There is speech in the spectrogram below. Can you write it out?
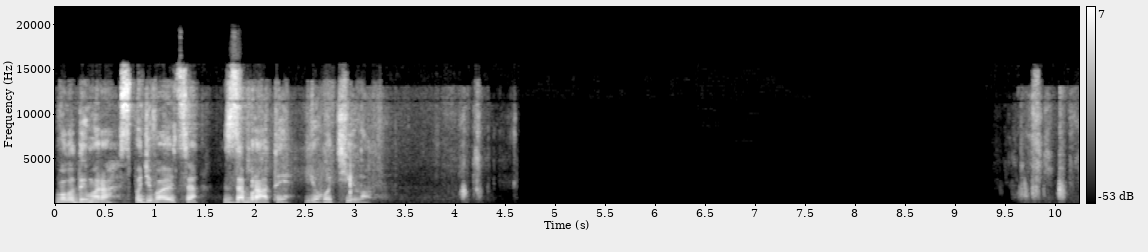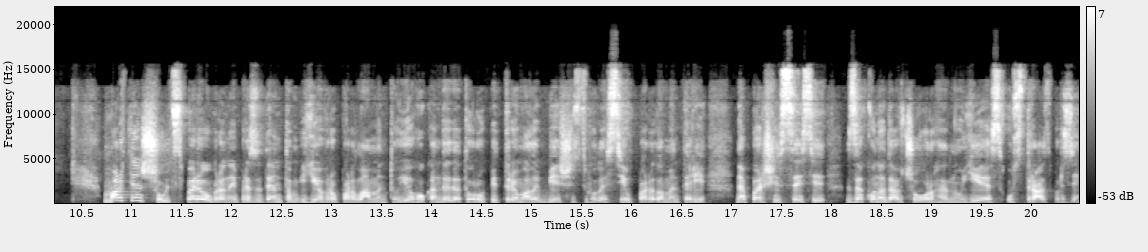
Володимира сподіваються забрати його тіло. Мартін Шульц переобраний президентом Європарламенту. Його кандидатуру підтримали більшість голосів парламентарі на першій сесії законодавчого органу ЄС у Страсбурзі.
